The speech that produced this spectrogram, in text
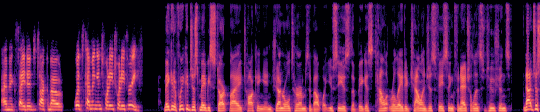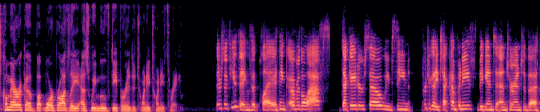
I'm excited to talk about what's coming in 2023. Megan, if we could just maybe start by talking in general terms about what you see as the biggest talent related challenges facing financial institutions, not just Comerica, but more broadly as we move deeper into 2023. There's a few things at play. I think over the last decade or so, we've seen particularly tech companies begin to enter into the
